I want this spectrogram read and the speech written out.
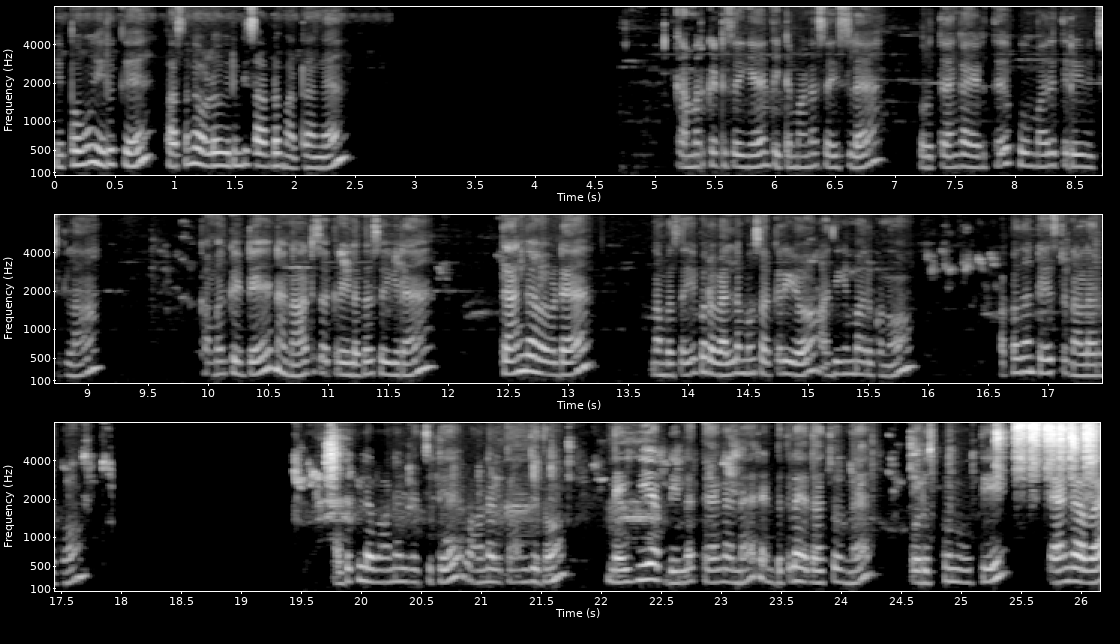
இப்போவும் இருக்குது பசங்க அவ்வளோ விரும்பி சாப்பிட மாட்டாங்க கமர்கட்டு செய்ய திட்டமான சைஸில் ஒரு தேங்காய் எடுத்து பூ மாதிரி திருவி வச்சுக்கலாம். கமர்கட்டு நான் நாட்டு சர்க்கரையில் தான் செய்கிறேன் தேங்காவை விட நம்ம செய்ய போகிற வெள்ளமோ சர்க்கரையோ அதிகமாக இருக்கணும். அப்போ தான் டேஸ்ட்டு நல்லாயிருக்கும். அடுப்பில் வானல் வச்சுட்டு வானல் காஞ்சதும் நெய் அப்படி இல்லை தேங்காய் எண்ணெய் ரெண்டுத்தில் ஏதாச்சும் ஒன்று ஒரு ஸ்பூன் ஊற்றி தேங்காவை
